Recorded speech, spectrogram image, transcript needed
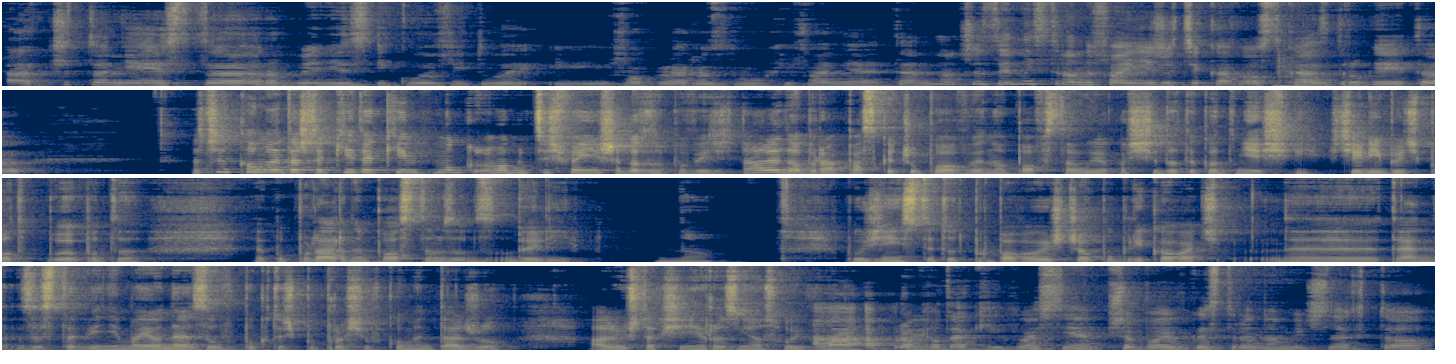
A czy to nie jest e, robienie z igły widły i w ogóle rozdmuchiwanie ten? Znaczy z jednej strony fajnie, że ciekawostka, a z drugiej to Znaczy komentarz taki, taki mogli coś fajniejszego co powiedzieć. No ale dobra, pas keczupowy, no powstał, jakoś się do tego odnieśli. Chcieli być pod, pod e, popularnym postem, byli. No. Później Instytut próbował jeszcze opublikować y, ten, zestawienie majonezów, bo ktoś poprosił w komentarzu, ale już tak się nie rozniosło. Iwona, A, a propos takich właśnie przebojów gastronomicznych, to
